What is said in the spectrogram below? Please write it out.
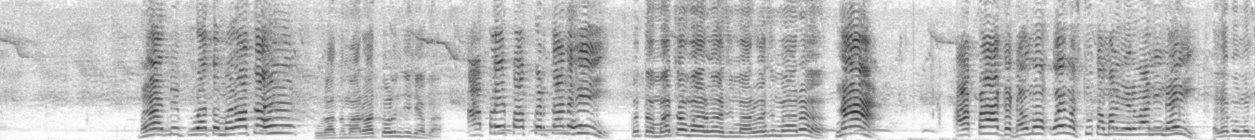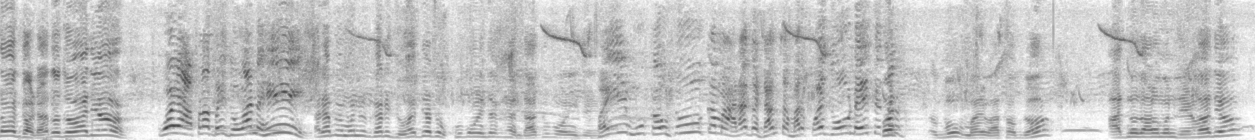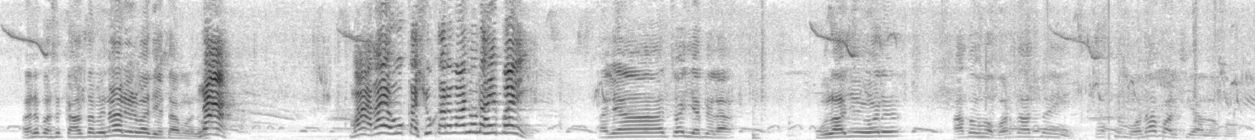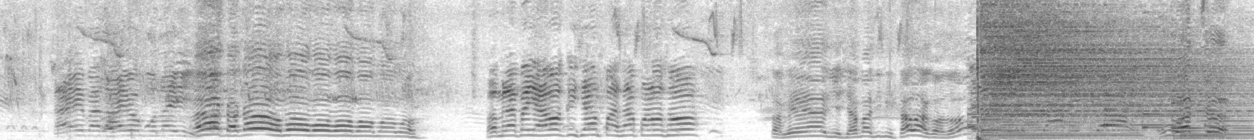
ભલા આદમી પૂરા તો મરાતા હે. પૂરા તો મારવા જ પડે છે બા આપણે પાપ કરતા નહીં. પણ તમારે તો મારવા છે મારવા છે મારે. ના. આપણા ગઢામાં કોઈ વસ્તુ તમારે વેરવાની નહીં. અરે પણ મને તમે ગઢા તો જોવા દો કોઈ આપણા ભાઈ જોવા નહીં. અરે પણ મને ખાલી જોવા દે ચોખ્ખું પાણી છે કે ગંધાતું પાણી છે? ભાઈ હું કહું છું કે મારા ગઢામાં તમારે કોઈ જોવું નહીં તે તો હું મારી વાત સમજો આજનો દાડો મને રેડવા દો અને પછી કાલ તમે ના રેડવા દેતા મને. ના. મારે એવું કશું કરવાનું નહીં ભાઈ. અલ્યા ચોઈ ગયા પેલા. બોલાવજો મને આ તો ખબરતા જ નહીં. ચોખ્ખું મોઢા પડશે આ લોકો. સાહેબ આ લાયો બોલાઈ. હા કાકા વાહ વાહ વાહ વાહ વાહ વાહ ભમરાભાઈ આવો કે શ્યામ પાછા પડો છો. તમે યશાબાજી બીતા લાગો છો. શું વાત છે?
